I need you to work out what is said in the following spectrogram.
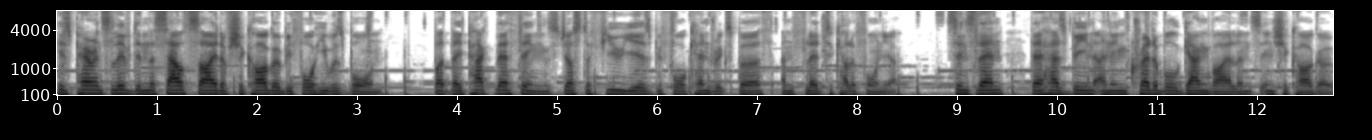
His parents lived in the south side of Chicago before he was born, but they packed their things just a few years before Kendrick's birth and fled to California. Since then, there has been an incredible gang violence in Chicago.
